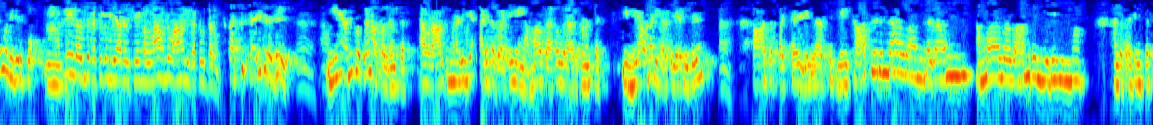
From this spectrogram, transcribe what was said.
ஒரு விருப்பம். பள்ளியில வந்து கத்துக்க முடியாத விஷயங்கள்லாம் வந்து வானொலி கத்துக்கு தரும். கத்து தருகிறது. என் அனுபவத்துல நான் சொல்றேன் சார். அவர் நிறைய அடுத்த பாட்டு எங்க அம்மாவுக்காக ஒரு அர்ப்பணம் சார். வியாபாரி படத்துல இருந்து ஆசைப்பட்ட எல்லாத்துக்கும் என் காசு இருந்தா வாங்கலாம். அம்மாவை வாங்க முடியுமா? அந்த பாட்டுங்க சார்.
